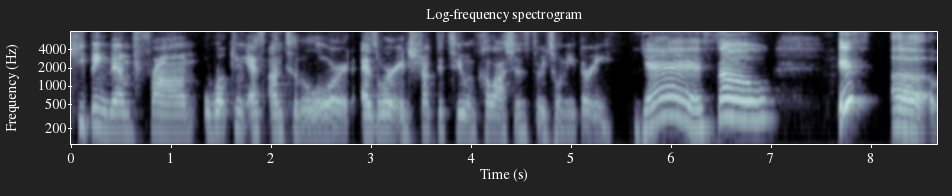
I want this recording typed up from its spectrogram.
keeping them from working as unto the Lord as we're instructed to in Colossians 3:23. Yeah, so it's uh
